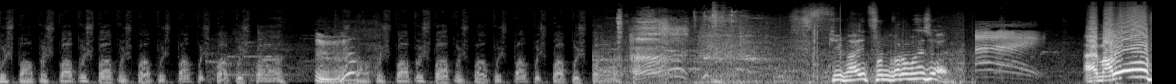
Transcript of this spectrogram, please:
Pushpa, pushpa, pushpa, pushpa, pushpa, pushpa, pushpa. Pushpa, pushpa, pushpa, pushpa, pushpa, pushpa, pushpa. কি ভাই ফোন গরম হয়েছে এই মারুফ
